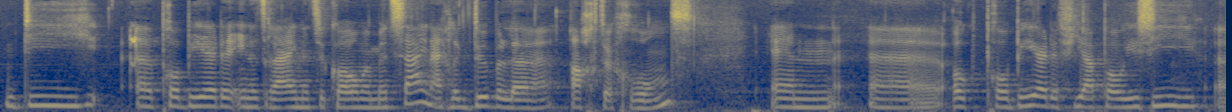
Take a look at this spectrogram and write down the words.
Die uh, probeerde in het reinen te komen met zijn eigenlijk dubbele achtergrond. En uh, ook probeerde via poëzie uh,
